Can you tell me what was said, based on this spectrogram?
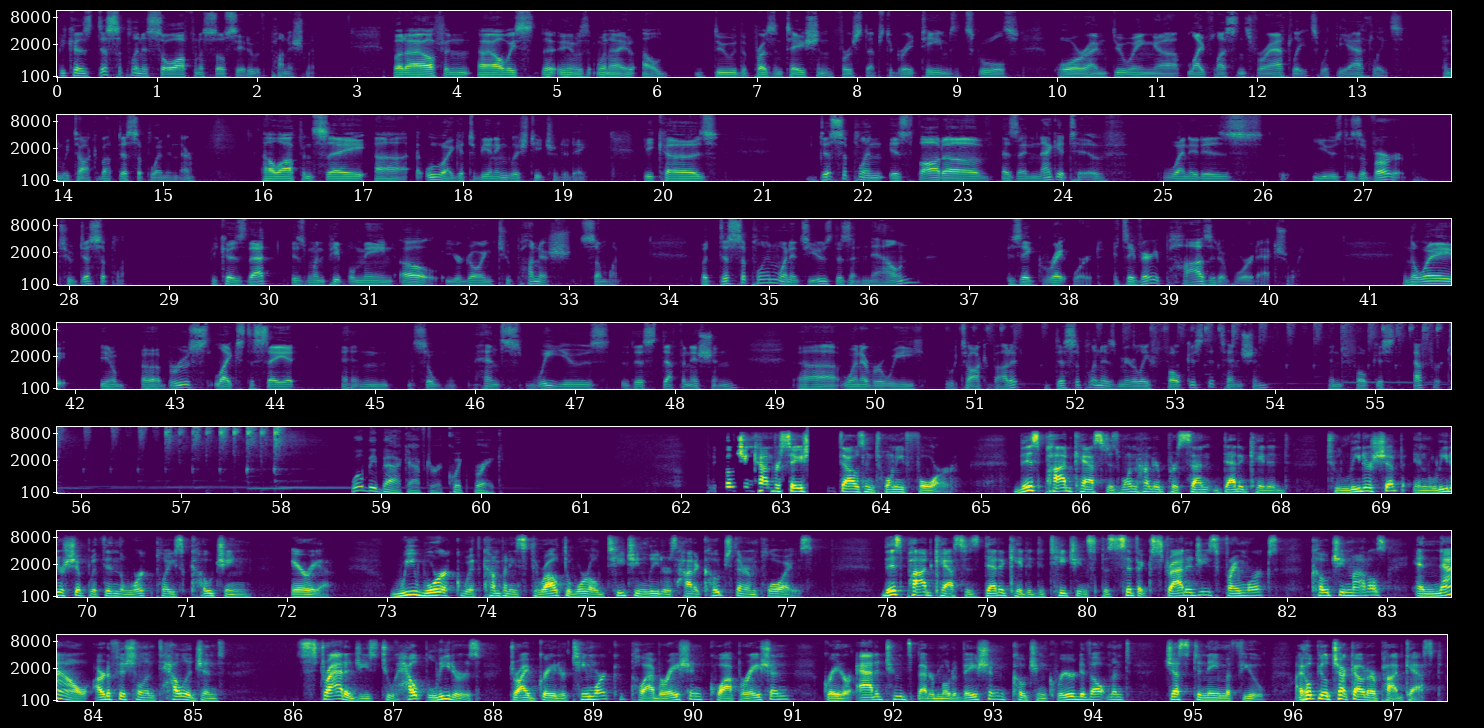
because discipline is so often associated with punishment. But I often, I always, you know, when I, I'll do the presentation, First Steps to Great Teams at schools, or I'm doing uh, life lessons for athletes with the athletes, and we talk about discipline in there. I'll often say, uh, "Ooh, I get to be an English teacher today," because discipline is thought of as a negative when it is used as a verb to discipline, because that is when people mean, "Oh, you're going to punish someone." But discipline, when it's used as a noun, is a great word. It's a very positive word, actually. And the way you know uh, Bruce likes to say it, and so hence we use this definition uh, whenever we talk about it. Discipline is merely focused attention and focused effort. We'll be back after a quick break. Coaching Conversation 2024. This podcast is 100% dedicated to leadership and leadership within the workplace coaching area. We work with companies throughout the world teaching leaders how to coach their employees. This podcast is dedicated to teaching specific strategies, frameworks, coaching models, and now artificial intelligence strategies to help leaders drive greater teamwork, collaboration, cooperation, greater attitudes, better motivation, coaching career development, just to name a few. I hope you'll check out our podcast.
